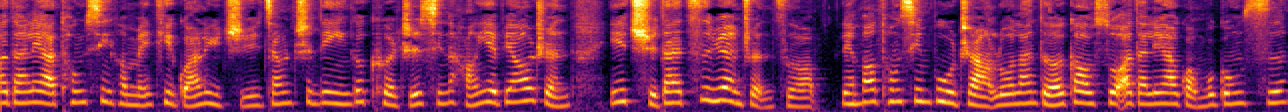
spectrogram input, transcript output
澳大利亚通信和媒体管理局将制定一个可执行的行业标准，以取代自愿准则。联邦通信部长罗兰德告诉澳大利亚广播公司，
